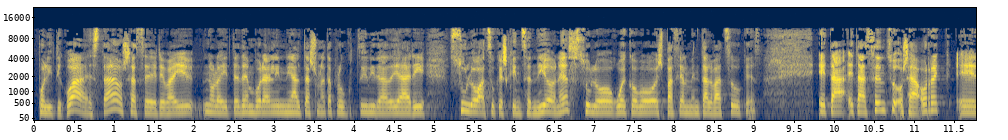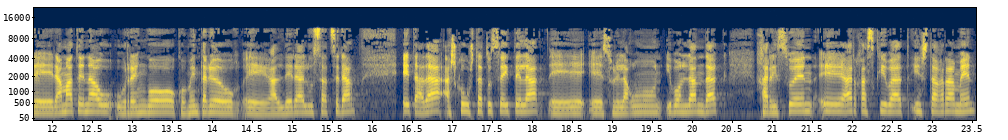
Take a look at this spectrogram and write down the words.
politikoa, ez da? Osea, ze ere bai, nola ite, denbora linealtasuna eta produktibidadeari zulo batzuk eskintzen dion, ez? Zulo hueko espazial mental batzuk, ez? Eta, eta zentzu, osea, horrek eramaten hau urrengo komentario e, galdera luzatzera, eta da asko gustatu zaitela e, e, zure lagun Ibon Landak jarri zuen e, argazki bat Instagramen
